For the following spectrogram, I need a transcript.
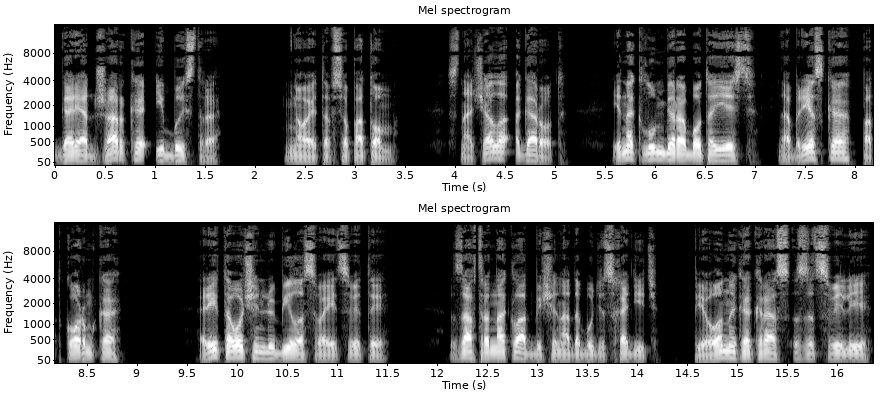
горят жарко и быстро. Но это все потом. Сначала огород. И на клумбе работа есть, обрезка, подкормка. Рита очень любила свои цветы. Завтра на кладбище надо будет сходить. Пионы как раз зацвели.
